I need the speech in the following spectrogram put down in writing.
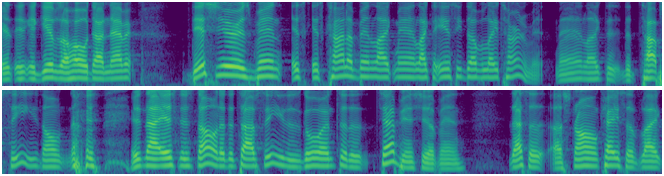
It, it, it gives a whole dynamic. This year has been it's it's kind of been like man like the NCAA tournament man like the, the top seeds don't it's not instant stone that the top seeds is going to the championship and that's a, a strong case of like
